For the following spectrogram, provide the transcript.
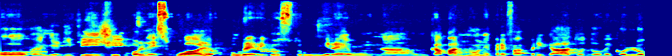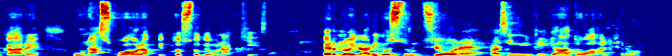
o eh, gli edifici o le scuole oppure ricostruire una, un capannone prefabbricato dove collocare una scuola piuttosto che una chiesa. Per noi la ricostruzione ha significato altro,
